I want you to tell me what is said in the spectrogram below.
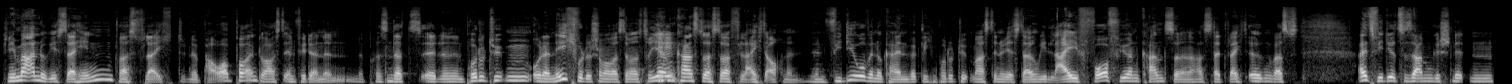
ich nehme an, du gehst da hin, du hast vielleicht eine PowerPoint, du hast entweder einen, eine Präsentation, äh, einen Prototypen oder nicht, wo du schon mal was demonstrieren mhm. kannst, du hast aber vielleicht auch ein, ein Video, wenn du keinen wirklichen Prototypen hast, den du jetzt da irgendwie live vorführen kannst, sondern hast halt vielleicht irgendwas als Video zusammengeschnitten,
